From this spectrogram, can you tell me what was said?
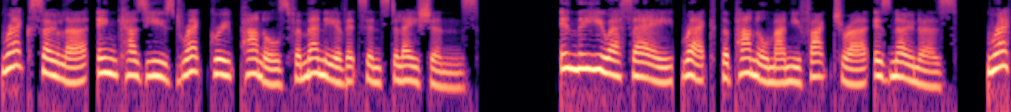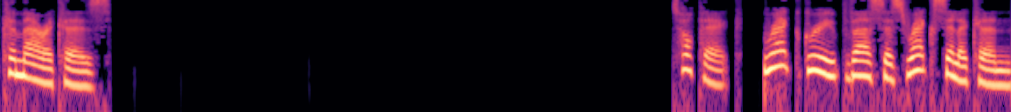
REC Solar, Inc. has used REC Group panels for many of its installations. In the USA, REC the panel manufacturer is known as REC Americas. Topic: REC Group versus REC Silicon.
